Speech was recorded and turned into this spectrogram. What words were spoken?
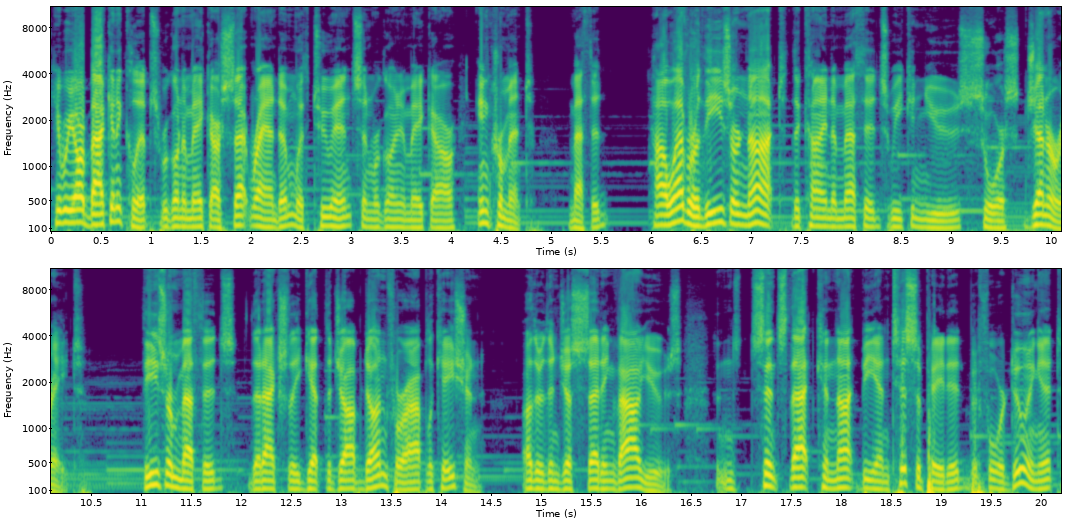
Here we are back in Eclipse. We're going to make our set random with two ints and we're going to make our increment method. However, these are not the kind of methods we can use source generate. These are methods that actually get the job done for our application, other than just setting values. And since that cannot be anticipated before doing it,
